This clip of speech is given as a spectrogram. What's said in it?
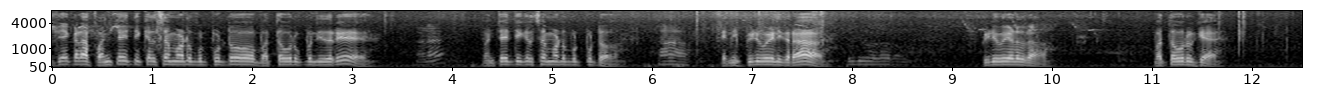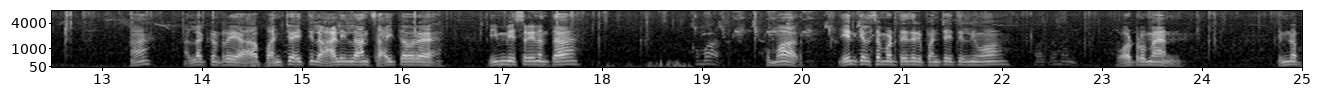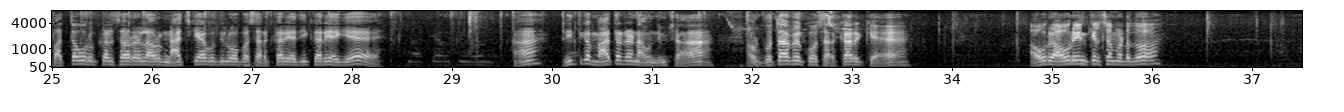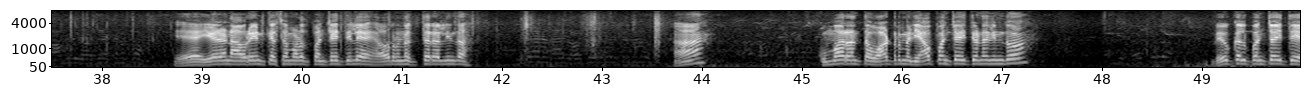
ಇದೇ ಕಡೆ ಪಂಚಾಯತಿ ಕೆಲಸ ಮಾಡೋದು ಬಿಟ್ಬಿಟ್ಟು ಭತ್ತ ಊರಿಗೆ ಬಂದಿದ್ದಾರೆ? ಪಂಚಾಯತಿ ಕೆಲಸ ಮಾಡೋದು ಬಿಟ್ಬಿಟ್ಟು ಹಾಂ. ಏನು ನೀವು ಪಿ ಡಿ ಒ ಹೇಳಿದ್ರ? ಪಿ ಡಿ ಒ ಹೇಳಿದ್ರಾ? ಭತ್ತ ಊರಿಗೆ ಹಾಂ? ಅಲ್ಲ ಕಣ್ರಯ್ಯ ಆ ಪಂಚಾಯತಿಲಿ ಆಳಿಲ್ಲ ಅಂತ ಸಾಯ್ತವ್ರೆ. ನಿಮ್ಮ ಹೆಸ್ರು ಏನಂತ? ಕುಮಾರ್. ಕುಮಾರ್. ಏನು ಕೆಲಸ ಮಾಡ್ತಾಯಿದ್ದೀರಿ ಪಂಚಾಯತಿಲಿ ನೀವು? ವಾಟ್ರ್ ಮ್ಯಾನ್ ನಿಮ್ಮನ್ನ ಭತ್ತ ಊರಿಗೆ ಕಳ್ಸೋರೆಲ್ಲ ಅವ್ರಿಗೆ ನಾಚಿಕೆ ಆಗೋದಿಲ್ಲ ಒಬ್ಬ ಸರ್ಕಾರಿ ಅಧಿಕಾರಿಯಾಗಿ? ಹಾಂ ನಿಂತ್ಕ, ಮಾತಾಡೋಣ ಒಂದು ನಿಮಿಷ. ಅವ್ರಿಗೆ ಗೊತ್ತಾಗಬೇಕು ಸರ್ಕಾರಕ್ಕೆ. ಅವರು, ಅವ್ರೇನು ಕೆಲಸ ಮಾಡೋದು? ಏ ಹೇಳೋಣ ಅವ್ರೇನು ಕೆಲಸ ಮಾಡೋದು ಪಂಚಾಯತಿಲಿ? ಅವರು ನಗ್ತಾರೆ ಅಲ್ಲಿಂದ. ಹಾಂ ಕುಮಾರ್ ಅಂತ ವಾಟ್ರ್ ಮ್ಯಾನ್ ಯಾವ ಪಂಚಾಯತಿ ಅಣ್ಣ ನಿಮ್ಮದು ಬೇವ್ಕಲ್ ಪಂಚಾಯತಿ.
